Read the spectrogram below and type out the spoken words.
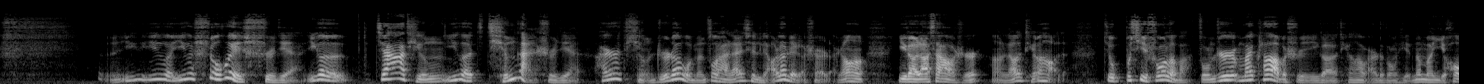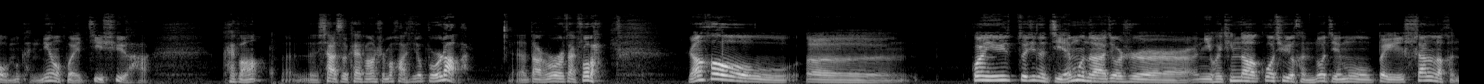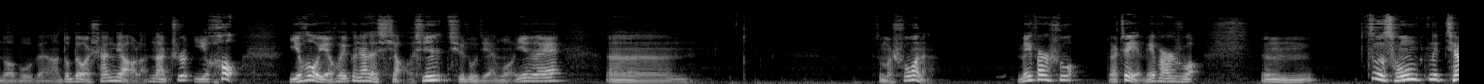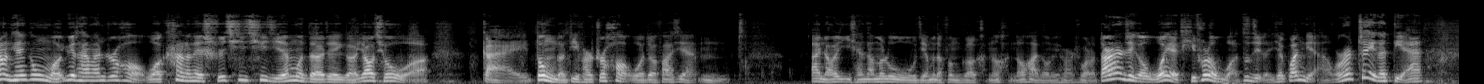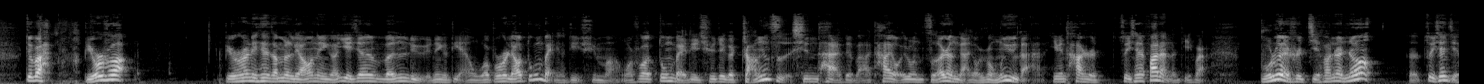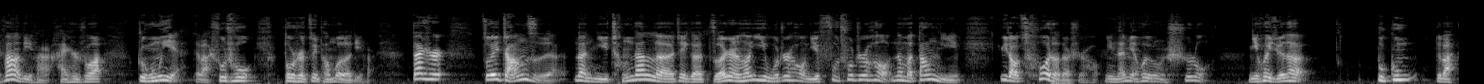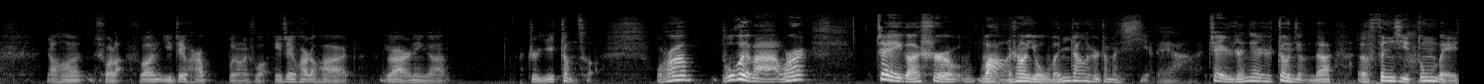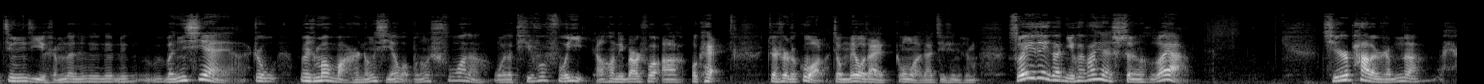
一一个一个社会事件，一个家庭，一个情感事件，还是挺值得我们坐下来去聊聊这个事儿的。然后一聊聊仨小时啊，聊的挺好的。就不细说了吧。总之，My Club 是一个挺好玩的东西。那么以后我们肯定会继续哈开房。呃，那下次开房什么话题就不知道了，呃，到时候再说吧。然后呃，关于最近的节目呢，就是你会听到过去很多节目被删了很多部分啊，都被我删掉了。那之以后，以后也会更加的小心去录节目，因为嗯，怎么说呢？没法说。那这也没法说，嗯，自从那前两天跟我约谈完之后，我看了那十七期节目的这个要求我改动的地方之后，我就发现，嗯，按照以前咱们录节目的风格，可能很多话都没法说了。当然，这个我也提出了我自己的一些观点，我说这个点，对吧？比如说比如说那天咱们聊那个夜间文旅那个点，我不是聊东北那个地区吗？我说东北地区这个长子心态，对吧？他有一种责任感，有荣誉感，因为他是最先发展的地方，不论是解放战争，呃，最先解放的地方，还是说重工业，对吧？输出都是最蓬勃的地方。但是作为长子，那你承担了这个责任和义务之后，你付出之后，那么当你遇到挫折的时候，你难免会有种失落，你会觉得不公，对吧？然后说了，说你这块不能说，你这块的话有点那个质疑政策。我说不会吧？我说这个是网上有文章是这么写的呀，这人家是正经的呃分析东北经济什么的那那那那文献呀，这为什么网上能写我不能说呢？我就提出复议，然后那边说啊，OK，这事就过了，就没有再跟我再继续那什么。所以这个你会发现审核呀，其实怕的是什么呢？哎呀。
